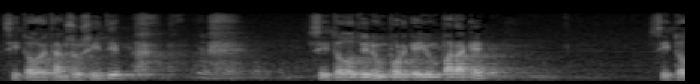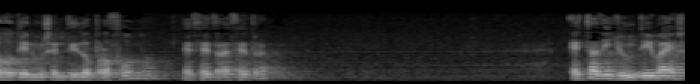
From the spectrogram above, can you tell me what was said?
Si todo está en su sitio, si todo tiene un porqué y un para qué, si todo tiene un sentido profundo, etcétera, etcétera. Esta disyuntiva es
